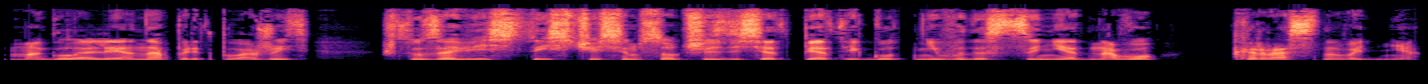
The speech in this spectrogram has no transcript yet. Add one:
Могла ли она предположить, что за весь 1765 год не выдастся ни одного красного дня.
